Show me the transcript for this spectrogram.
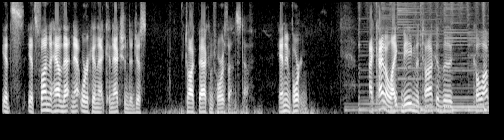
it's, it's fun to have that network and that connection to just talk back and forth on stuff. And important. I kind of like being the talk of the co-op.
